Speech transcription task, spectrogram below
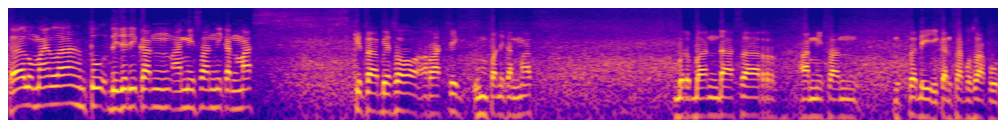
Ya lumayan lah untuk dijadikan amisan ikan mas. Kita besok racik umpan ikan mas berbahan dasar amisan tadi ikan sapu-sapu.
